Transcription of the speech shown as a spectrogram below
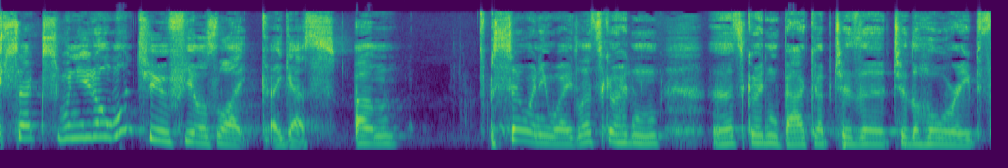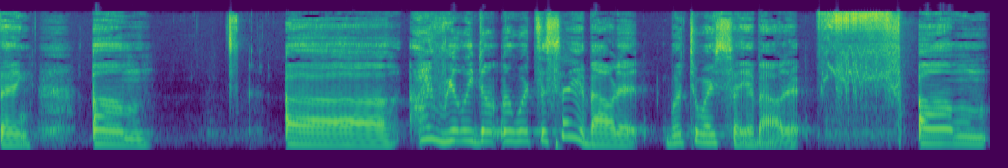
sex when you don't want to feels like, I guess. Um, so anyway, let's go ahead and let's go ahead and back up to the to the whole rape thing. Um, uh, I really don't know what to say about it. What do I say about it? Um,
